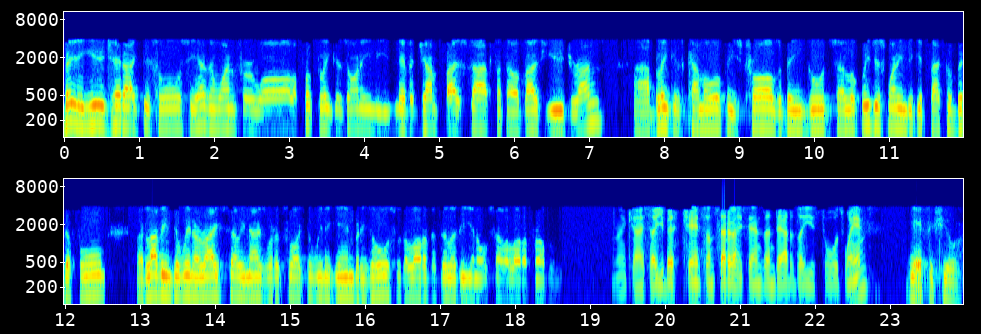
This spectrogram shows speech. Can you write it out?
Been a huge headache this horse. He hasn't won for a while. I put blinkers on him. He never jumped both starts, but they were both huge runs. Uh, blinkers come off. His trials have been good. So look, we just want him to get back to a bit of form. I'd love him to win a race so he knows what it's like to win again. But he's a horse with a lot of ability and also a lot of problems. Okay, so your best chance on Saturday sounds undoubtedly is towards Wham. Yeah, for sure.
